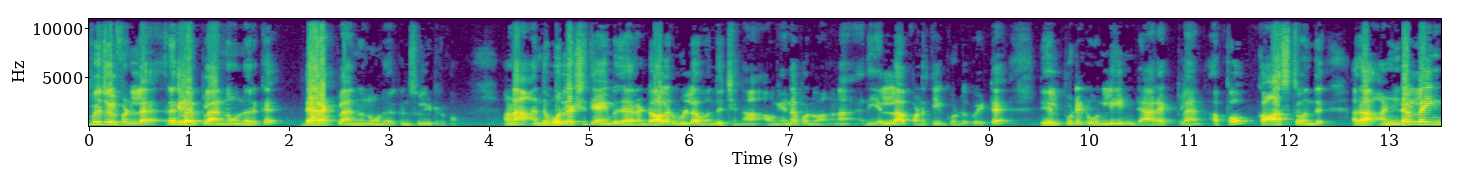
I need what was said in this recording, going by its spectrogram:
மியூச்சுவல் ஃபண்டில் ரெகுலர் பிளான்னு ஒன்று இருக்குது டைரக்ட் பிளான்னு ஒன்று இருக்குன்னு சொல்லிட்டு இருக்கோம். ஆனால் அந்த ஒரு லட்சத்தி ஐம்பதாயிரம் டாலர் உள்ளே வந்துச்சுன்னா அவங்க என்ன பண்ணுவாங்கன்னா அது எல்லா பணத்தையும் கொண்டு போயிட்டு they'll put it only in direct plan அப்போது காஸ்ட் வந்து அதாவது அண்டர்லைங்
